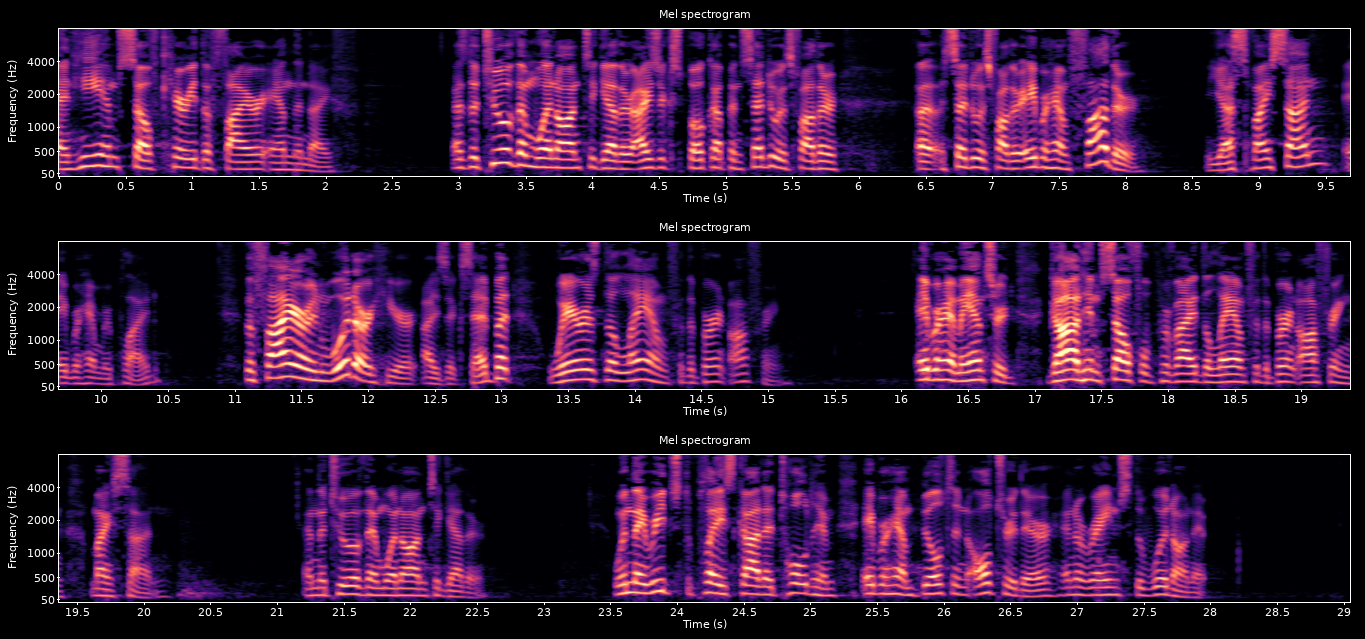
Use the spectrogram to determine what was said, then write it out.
and he himself carried the fire and the knife. As the two of them went on together, Isaac spoke up and said to his father, uh, said to his father Abraham, "Father." "Yes, my son," Abraham replied. "The fire and wood are here," Isaac said, "but where is the lamb for the burnt offering?" Abraham answered, "God himself will provide the lamb for the burnt offering, my son." And the two of them went on together. When they reached the place God had told him, Abraham built an altar there and arranged the wood on it.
